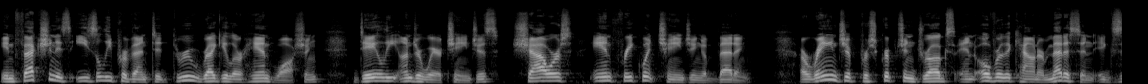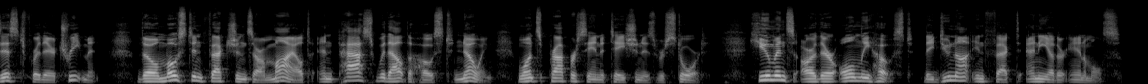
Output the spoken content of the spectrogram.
Infection is easily prevented through regular hand washing, daily underwear changes, showers, and frequent changing of bedding. A range of prescription drugs and over the counter medicine exist for their treatment, though most infections are mild and pass without the host knowing once proper sanitation is restored. Humans are their only host, they do not infect any other animals.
